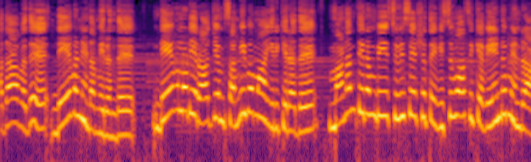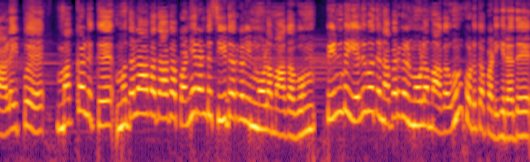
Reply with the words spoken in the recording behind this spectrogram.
அதாவது தேவனிடமிருந்து. தேவனுடைய ராஜ்யம் சமீபமாக இருக்கிறது மனம் திரும்பி சுவிசேஷத்தை விசுவாசிக்க வேண்டும் என்ற அழைப்பு மக்களுக்கு முதலாவதாக பனிரண்டு சீடர்களின் மூலமாகவும் பின்பு எழுபது நபர்கள் மூலமாகவும் கொடுக்கப்படுகிறது.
